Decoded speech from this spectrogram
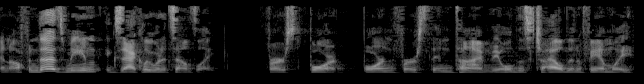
and often does mean, exactly what it sounds like. Firstborn, born first in time, the oldest child in a family,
